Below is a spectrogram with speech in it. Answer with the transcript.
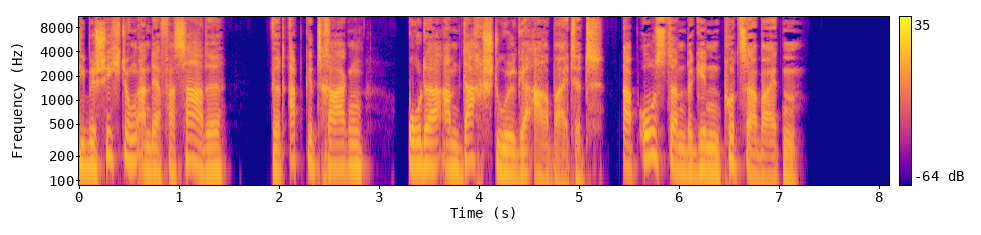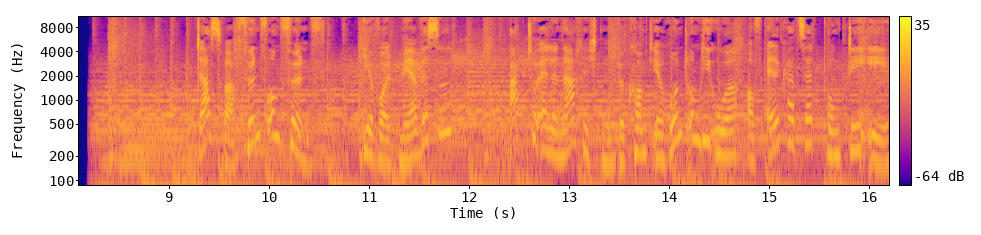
die Beschichtung an der Fassade wird abgetragen oder am Dachstuhl gearbeitet. Ab Ostern beginnen Putzarbeiten. Das war 5 um 5. Ihr wollt mehr wissen? Aktuelle Nachrichten bekommt ihr rund um die Uhr auf lkz.de.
